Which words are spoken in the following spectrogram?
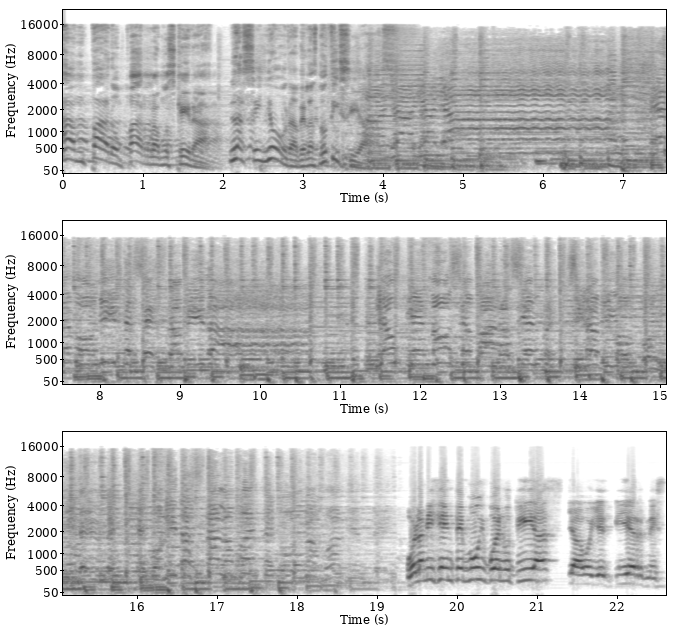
Amparo Parra Mosquera, la señora de las noticias. Ay, ay, ay, ay, qué bonita es esta vida. Y aunque no sea para siempre, si la vivo con mi gente, es bonita hasta la muerte con aguardiente. Hola mi gente, muy buenos días. Ya hoy es viernes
